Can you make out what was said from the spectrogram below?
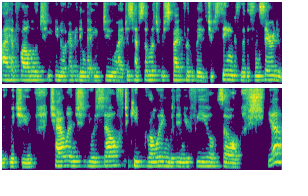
I have followed, you know, everything that you do. I just have so much respect for the way that you think, for the sincerity with which you challenge yourself to keep growing within your field. So, yeah,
